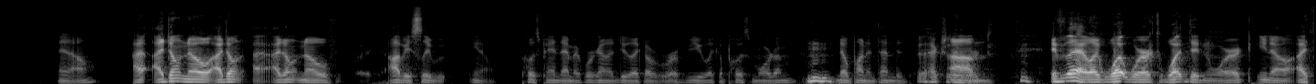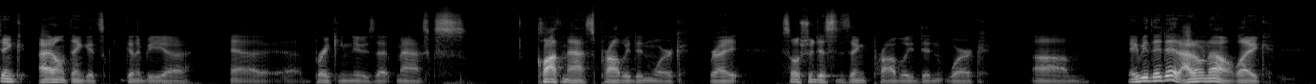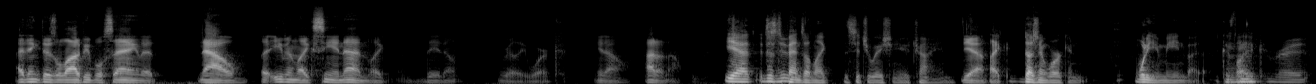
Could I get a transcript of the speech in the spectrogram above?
you know, I, I don't know. I don't I I don't know. If, obviously, you know, post pandemic, we're gonna do like a review, like a post mortem. no pun intended. It actually Um, worked. If yeah, like what worked, what didn't work. You know, I think I don't think it's gonna be a, a, a breaking news that masks, cloth masks, probably didn't work. Right, social distancing probably didn't work. Um, maybe they did. I don't know. Like, I think there's a lot of people saying that now, uh, even like CNN, like they don't really work. You know, I don't know. Yeah, it just depends on like the situation you're trying. Yeah, Like, doesn't work, and what do you mean by that? Because Mm-hmm. like, Right.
